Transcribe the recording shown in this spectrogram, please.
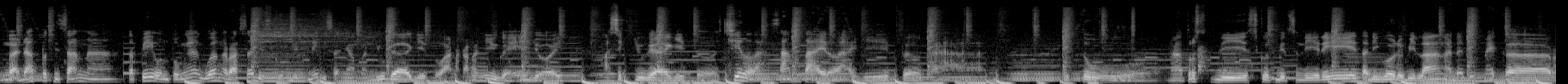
nggak dapet di sana. Tapi untungnya gue ngerasa di Scootbit ini bisa nyaman juga gitu. Anak-anaknya juga enjoy asik juga gitu. Chill lah santai lah gitu kan itu. Nah terus di Scootbeat sendiri tadi gue udah bilang ada beatmaker,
